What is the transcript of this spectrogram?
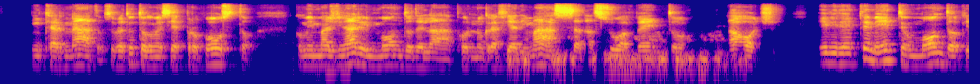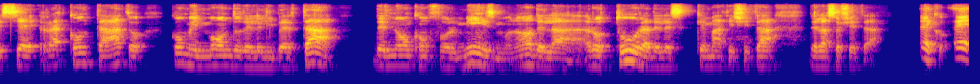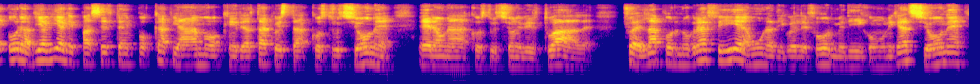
incarnato, soprattutto come si è proposto come immaginario il mondo della pornografia di massa dal suo avvento a oggi. Evidentemente un mondo che si è raccontato come il mondo delle libertà, del non conformismo, no? della rottura delle schematicità della società. Ecco, e ora via via che passa il tempo capiamo che in realtà questa costruzione era una costruzione virtuale, cioè la pornografia è una di quelle forme di comunicazione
